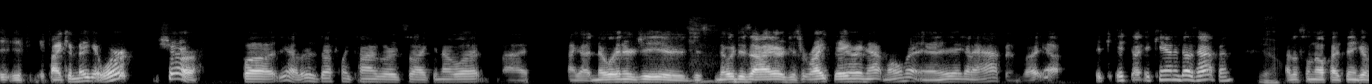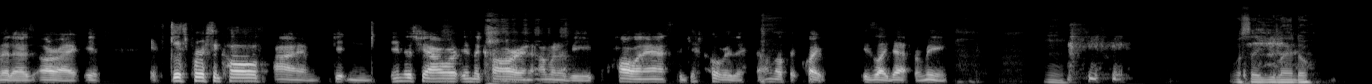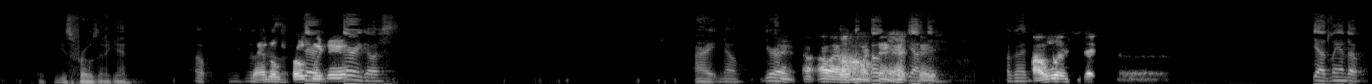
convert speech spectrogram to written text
If if I can make it work, sure. But yeah, there's definitely times where it's like, you know what, I I got no energy or just no desire, just right there in that moment, and it ain't gonna happen. But yeah, it it, it can and does happen. Yeah. I just don't know if I think of it as all right. If if this person calls, I'm getting in the shower, in the car, and I'm gonna be hauling ass to get over there. I don't know if it quite is like that for me. Hmm. What say you, Lando? I think he's frozen again. oh he's moving Lando's frozen there, again? there he goes all right no you're And I- I'll add one more oh, thing. yeah, I'd say there- oh go ahead I wouldn't say. yeah lando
